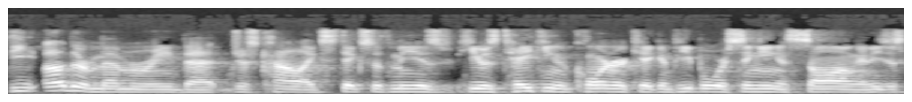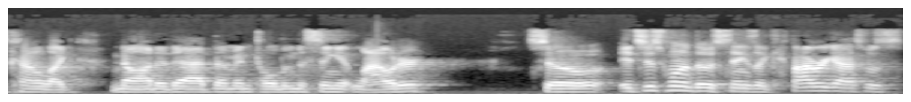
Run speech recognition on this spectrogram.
the other memory that just kind of like sticks with me is he was taking a corner kick and people were singing a song and he just kind of like nodded at them and told them to sing it louder. So it's just one of those things. Like Fabregas was,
